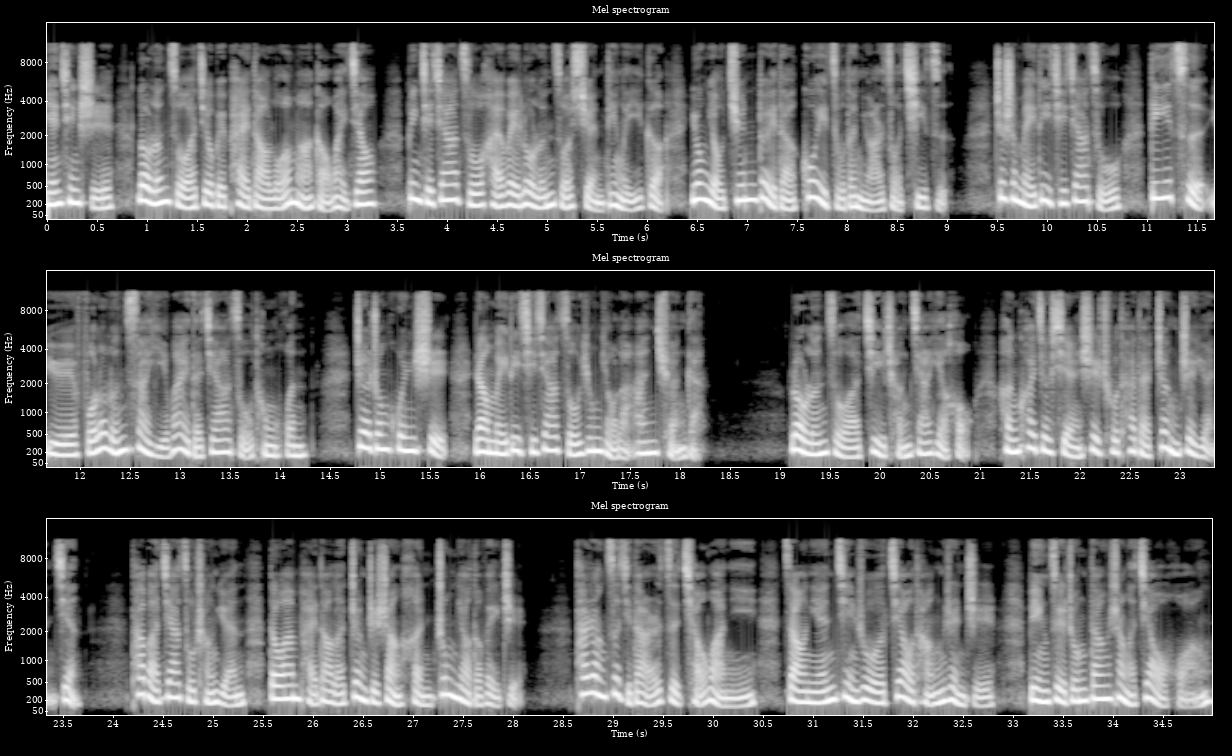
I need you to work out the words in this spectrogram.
年轻时，洛伦佐就被派到罗马搞外交，并且家族还为洛伦佐选定了一个拥有军队的贵族的女儿做妻子。这是美第奇家族第一次与佛罗伦萨以外的家族通婚。这桩婚事让美第奇家族拥有了安全感。洛伦佐继承家业后，很快就显示出他的政治远见。他把家族成员都安排到了政治上很重要的位置。他让自己的儿子乔瓦尼早年进入教堂任职，并最终当上了教皇。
